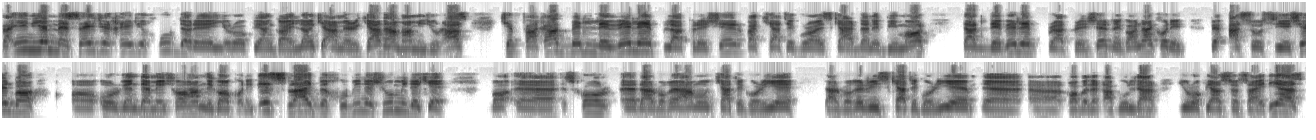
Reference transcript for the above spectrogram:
و این یه message خیلی خوب داره European guideline که American هم همینجور هست که فقط به level blood pressure و categorize کردن بیمار در level blood pressure نگاه نکنید. به association با organ damage ها هم نگاه کنید. این slide به خوبی نشون میده که با score در واقع همون category در واقع risk category قابل قبول در European Society است.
